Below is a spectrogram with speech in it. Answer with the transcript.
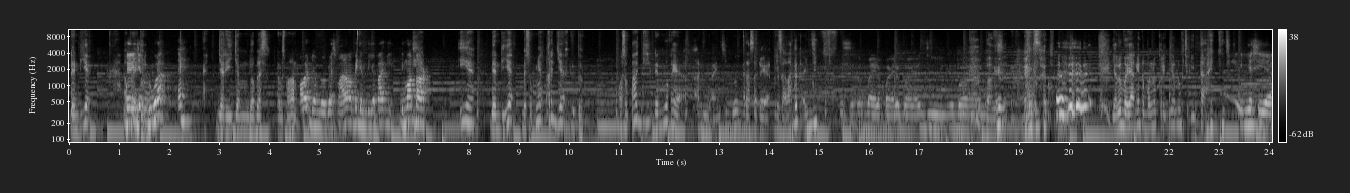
Dan dia dari ya, jam 2 eh dari jam 12 12 malam. Oh jam 12 malam sampai jam 3 pagi. Di motor. Iya dan dia besoknya kerja gitu. Masuk pagi dan gue kayak aduh anjing gue ngerasa kayak bersalah banget anjing. Lebay lebay lebay anjing lebay. Bangsat bangsat. Ya lu bayangin temen lu kerja lu cerita anjing. Iya sih ya.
